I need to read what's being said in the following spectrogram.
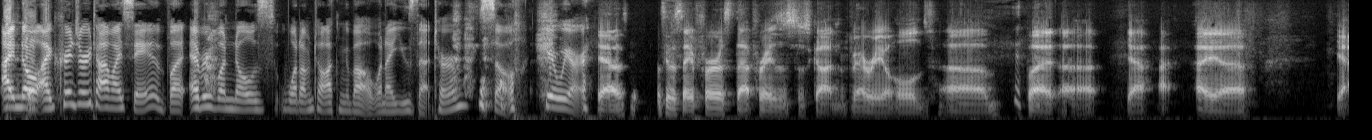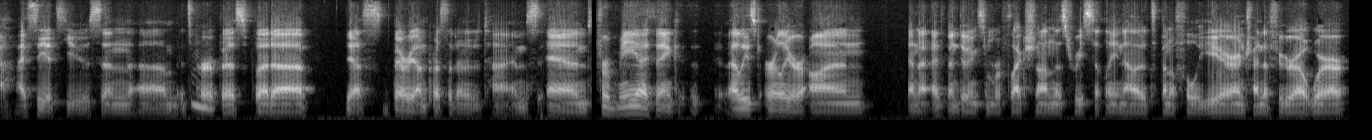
I know I cringe every time I say it, but everyone knows what I'm talking about when I use that term. So here we are. Yeah, I was, I was gonna say first that phrase has just gotten very old, um, but uh, yeah, I, I uh, yeah I see its use and um, its mm. purpose, but uh, yes, very unprecedented times. And for me, I think at least earlier on, and I've been doing some reflection on this recently. Now that it's been a full year and trying to figure out where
